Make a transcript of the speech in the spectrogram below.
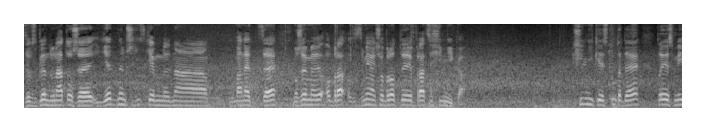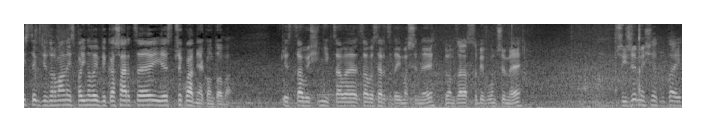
ze względu na to, że jednym przyciskiem na manetce możemy zmieniać obroty pracy silnika. Silnik jest tutaj, to jest miejsce, gdzie w normalnej spalinowej wykaszarce jest przekładnia kątowa. Jest cały silnik, całe, całe serce tej maszyny, którą zaraz sobie włączymy. Przyjrzymy się tutaj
